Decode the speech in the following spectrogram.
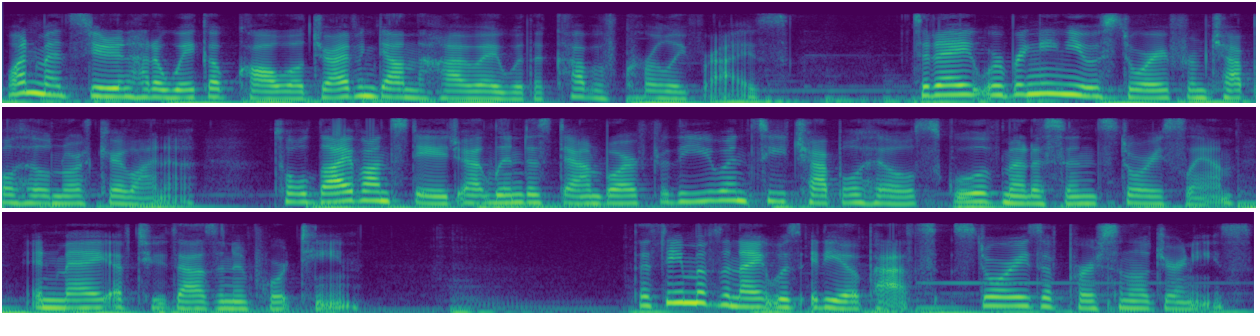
One med student had a wake up call while driving down the highway with a cup of curly fries. Today, we're bringing you a story from Chapel Hill, North Carolina, told live on stage at Linda's Down Bar for the UNC Chapel Hill School of Medicine Story Slam in May of 2014. The theme of the night was Idiopaths Stories of Personal Journeys.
